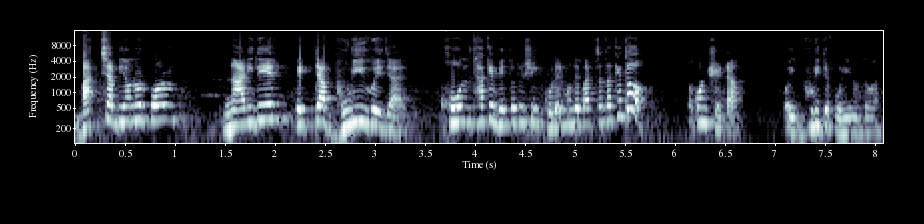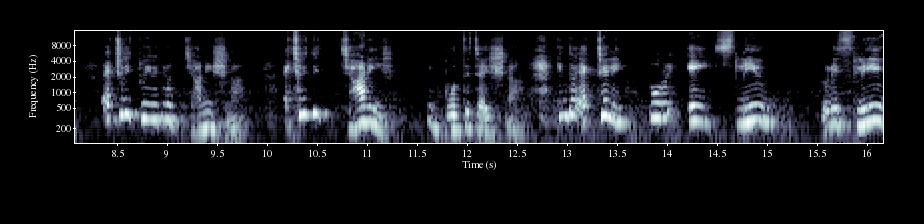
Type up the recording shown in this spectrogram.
বাচ্চা বিয়ানোর পর নারীদের পেটটা ভুঁড়ি হয়ে যায়। খোল থাকে ভেতরে, সেই খোলের মধ্যে বাচ্চা থাকে তো, তখন সেটা ওই ভুড়িতে পরিণত হয়। অ্যাকচুয়ালি তুই এগুলো জানিস না। অ্যাকচুয়ালি তুই জানিস, তুই বলতে চাইস না। কিন্তু অ্যাকচুয়ালি তোর এই স্লিম তোর এই স্লিম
